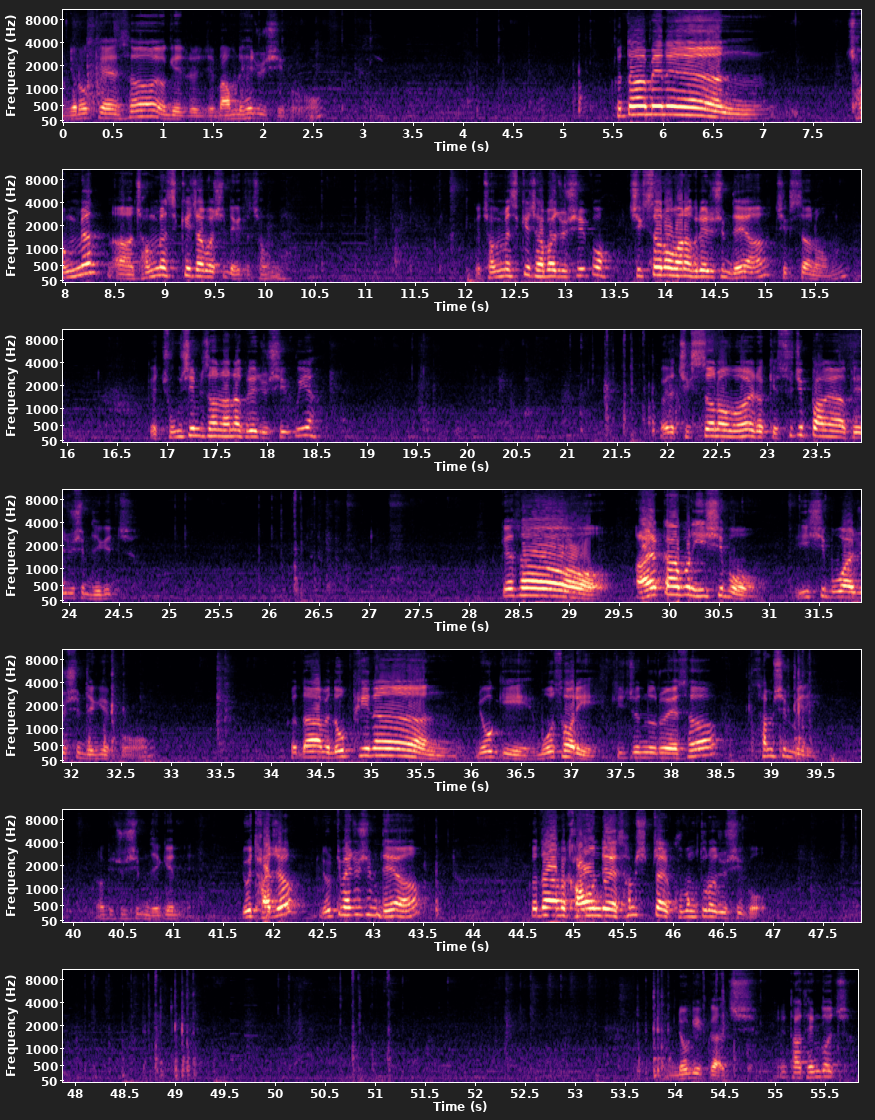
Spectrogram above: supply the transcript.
이렇게 음, 해서 여기를 이제 마무리 해주시고. 그 다음에는 정면? 아, 정면 스케 잡아주시면 되겠다, 정면. 그 정면 스케 잡아주시고, 직선홈 하나 그려주시면 돼요. 직선홈. 그 중심선 하나 그려주시고요. 여기다 직선홈을 이렇게 수직 방향 그려주시면 되겠죠. 그래서 R값은 25, 25R 주시면 되겠고, 그 다음에 높이는 여기 모서리 기준으로 해서 30mm 이렇게 주시면 되겠네. 여기 다죠? 이렇게 해주시면 돼요. 그 다음에 가운데 30짜리 구멍 뚫어주시고 여기까지 다 된 거죠.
